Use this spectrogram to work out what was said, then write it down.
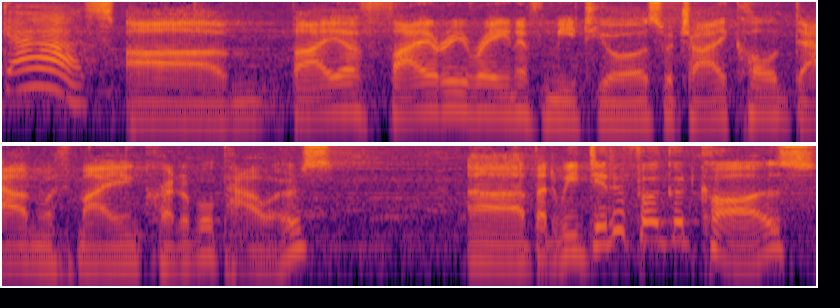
Gasp! um, by a fiery rain of meteors, which I called down with my incredible powers. Uh, but we did it for a good cause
